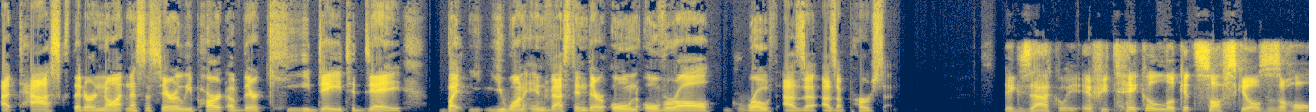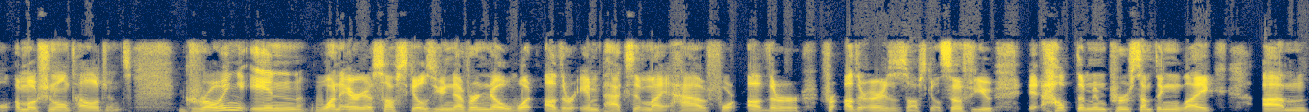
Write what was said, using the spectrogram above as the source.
at tasks that are not necessarily part of their key day to day, but you want to invest in their own overall growth as a as a person. Exactly. If you take a look at soft skills as a whole, emotional intelligence, growing in one area of soft skills, you never know what other impacts it might have for other for other areas of soft skills. So if you help them improve something like um,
